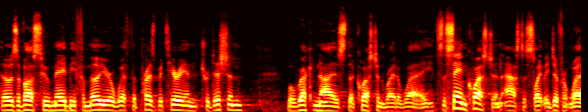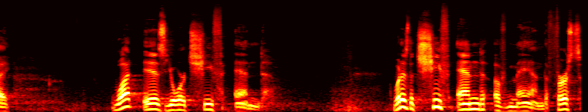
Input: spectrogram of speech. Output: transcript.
Those of us who may be familiar with the Presbyterian tradition will recognize the question right away. It's the same question asked a slightly different way. What is your chief end? What is the chief end of man? The first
